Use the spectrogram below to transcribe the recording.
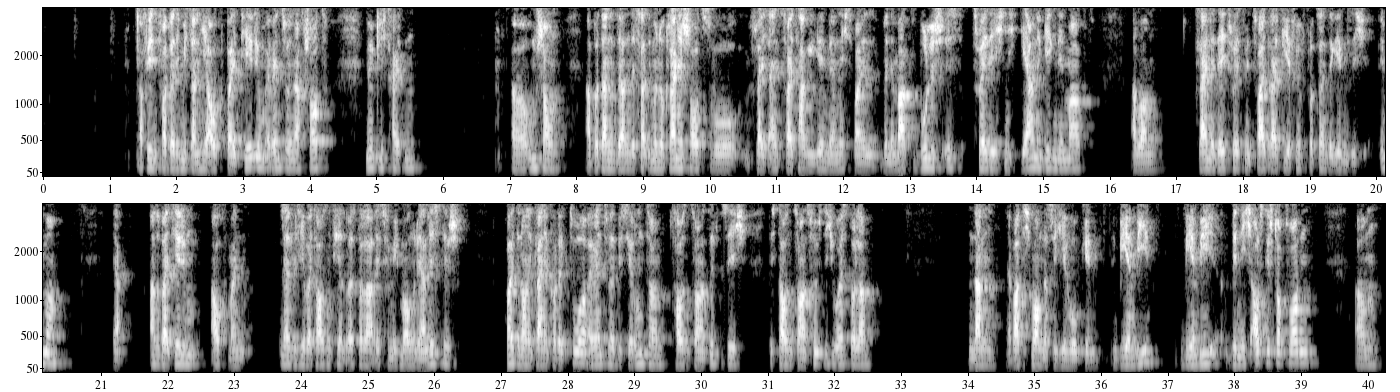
Auf jeden Fall werde ich mich dann hier auch bei Ethereum eventuell nach Short-Möglichkeiten äh, umschauen. Aber dann werden das halt immer nur kleine Shorts, wo vielleicht ein, zwei Tage gehen mehr nicht, weil wenn der Markt bullish ist, trade ich nicht gerne gegen den Markt. Aber kleine Daytrades mit 2, 3, 4, 5 Prozent ergeben sich immer. Ja, also bei Ethereum auch mein Level hier bei 1400 US-Dollar ist für mich morgen realistisch. Heute noch eine kleine Korrektur, eventuell bis hier runter, 1270 bis 1250 US-Dollar. Und dann erwarte ich morgen, dass wir hier hochgehen. BNB BNB bin ich ausgestoppt worden. Ähm,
